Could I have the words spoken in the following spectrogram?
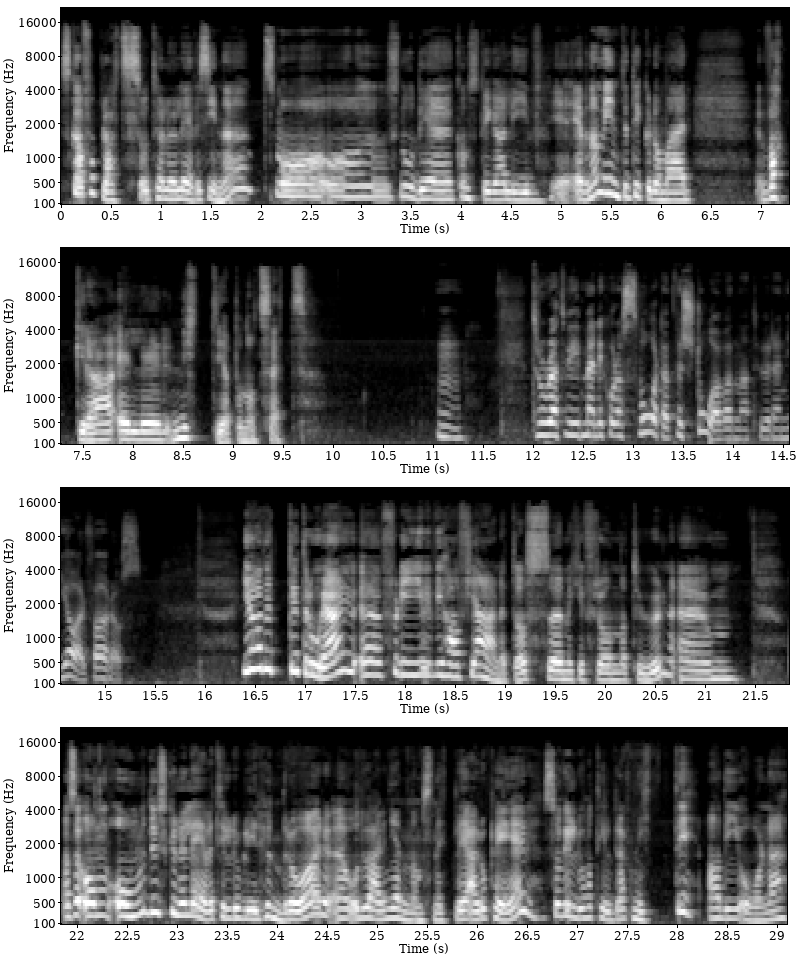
skal få plass og til å leve sine små og snodige, konstige liv. Even om vi ikke tykker de er vakre eller nyttige på noe sett. Mm. Tror du at vi mennesker har svårt å forstå hva naturen gjør for oss? Ja, det, det, tror jeg. Eh, fordi vi har fjernet oss eh, mye fra naturen. Um, altså om, om, du skulle leve til du blir 100 år, eh, og du er en gjennomsnittlig europeer, så vil du ha tilbrakt 90 90 av de årene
